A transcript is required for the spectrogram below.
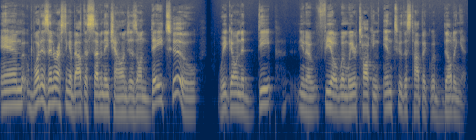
And what is interesting about this seven day challenge is on day two, we go into deep, you know, field when we are talking into this topic with building it.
